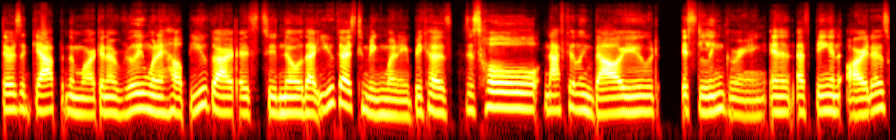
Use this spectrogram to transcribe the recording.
there's a gap in the market and I really want to help you guys to know that you guys can make money because this whole not feeling valued it's lingering. And as being an artist,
